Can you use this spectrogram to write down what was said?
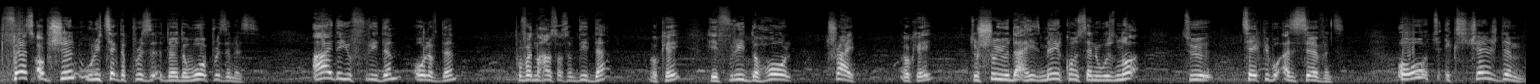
First option, when you take the, prison, the, the war prisoners, either you free them, all of them. Prophet Muhammad did that, okay? He freed the whole tribe, okay? To show you that his main concern was not to take people as servants or to exchange them.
